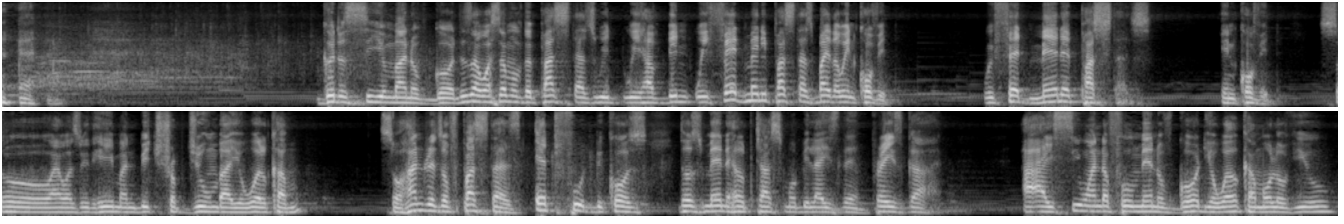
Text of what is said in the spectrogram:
Good to see you, man of God. These are some of the pastors we, we have been, we fed many pastors, by the way, in COVID. We fed many pastors in COVID. So I was with him and Bishop Jumba, you're welcome. So hundreds of pastors ate food because those men helped us mobilize them. Praise God. I see wonderful men of God. You're welcome, all of you.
